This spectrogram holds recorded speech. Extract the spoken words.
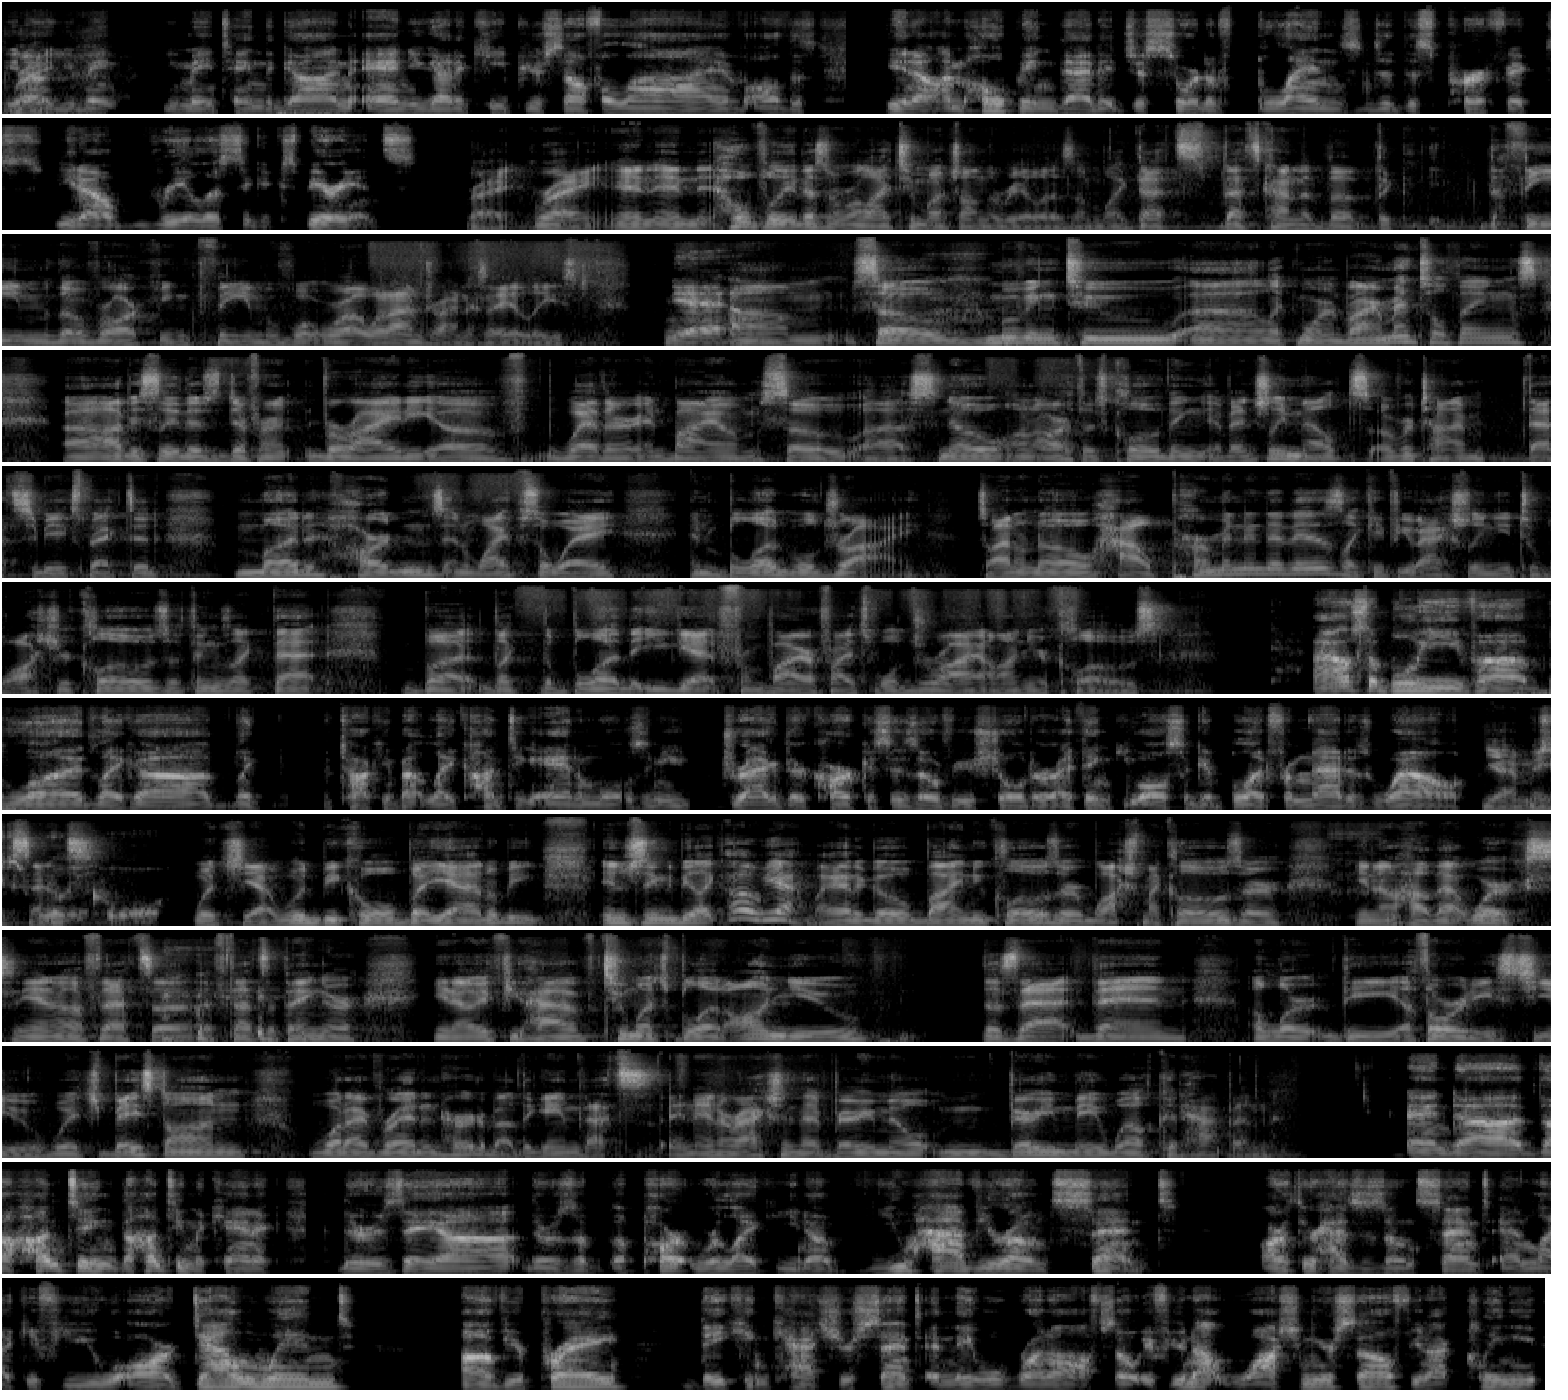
You know, you main you maintain the gun and you got to keep yourself alive, all this you know, I'm hoping that it just sort of blends into this perfect, you know, realistic experience. Right, right, and and hopefully it doesn't rely too much on the realism. Like that's that's kind of the the, the theme, the overarching theme of what what I'm trying to say at least. Yeah. Um, so moving to uh, like more environmental things, uh, obviously there's a different variety of weather and biomes. So uh, snow on Arthur's clothing eventually melts over time. That's to be expected. Mud hardens and wipes away, and blood will dry. So I don't know how permanent it is, like if you actually need to wash your clothes or things like that. But like the blood that you get from firefights will dry on your clothes. I also believe uh blood like uh like talking about like hunting animals and you drag their carcasses over your shoulder. I think you also get blood from that as well. Yeah, it makes sense. Really cool. which yeah would be cool but yeah it'll be interesting to be like oh yeah i gotta go buy new clothes or wash my clothes or you know how that works you know if that's a if that's a thing or you know if you have too much blood on you does that then alert the authorities to you which based on what i've read and heard about the game that's an interaction that very may, very may well could happen And uh the hunting the hunting mechanic, there is a uh there's a, a part where like, you know, you have your own scent. Arthur has his own scent, and like if you are downwind of your prey, they can catch your scent and they will run off. So if you're not washing yourself, you're not cleaning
